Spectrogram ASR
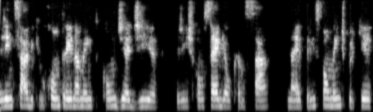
A gente sabe que com o treinamento, com o dia a dia, a gente consegue alcançar, né? Principalmente porque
